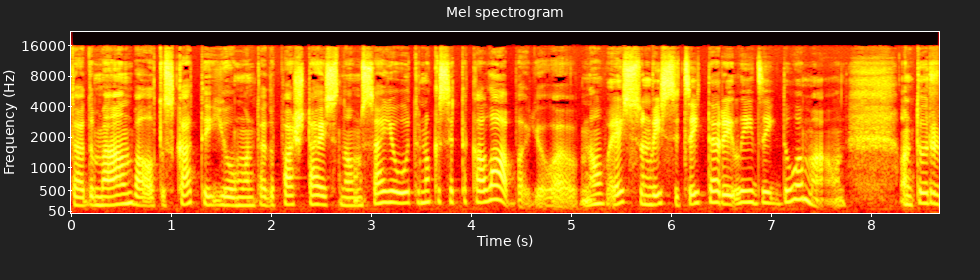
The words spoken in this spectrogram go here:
tādu melnbaltu skatījumu un tādu paštaisnumu sajūtu, nu, kas ir tā kā laba, jo nu, es un visi citi arī līdzīgi domā. Un, Un tur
